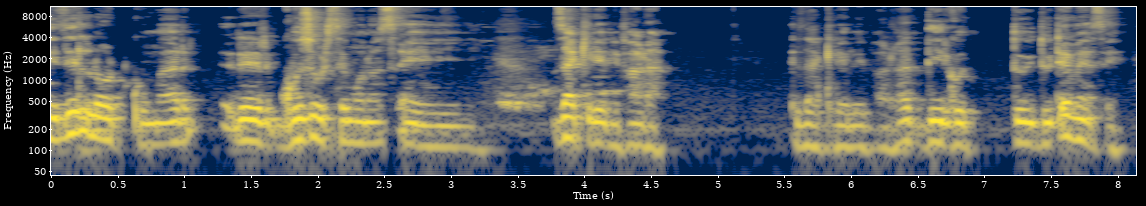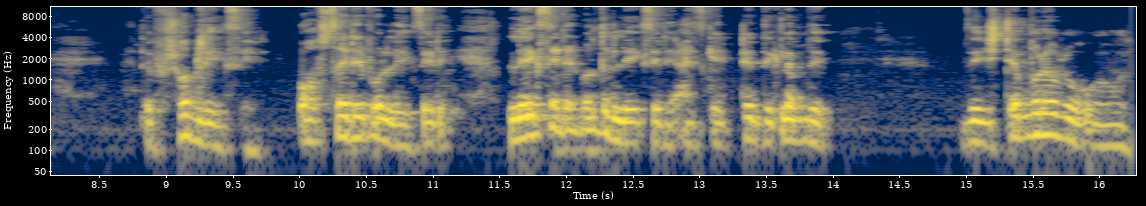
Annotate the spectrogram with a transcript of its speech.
এই যে লর্ড কুমারের ঘুষ উঠছে মনে হচ্ছে, এই জাকির আলী ফাড়া। জাকির আলী ফাড়া দীর্ঘ দুই, দুইটা ম্যাচে সব লেগ সাইড অফ সাইডের পর লেগ সাইডে লেগ সাইডের বলতে লেগ সাইডে আজকে একটা দেখলাম যে যে স্ট্যাম্প বরাবর বল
